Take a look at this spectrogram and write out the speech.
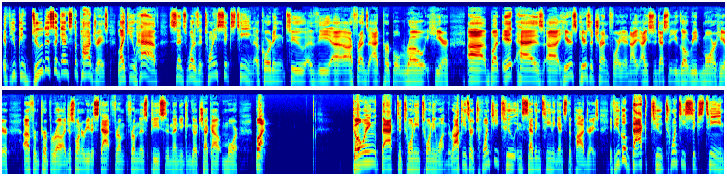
If you can do this against the Padres, like you have since what is it, 2016, according to the uh, our friends at Purple Row here. Uh, but it has uh, here's here's a trend for you, and I, I suggest that you go read more here uh, from Purple Row. I just want to read a stat from from this piece, and then you can go check out more. But Going back to 2021, the Rockies are 22 and 17 against the Padres. If you go back to 2016,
